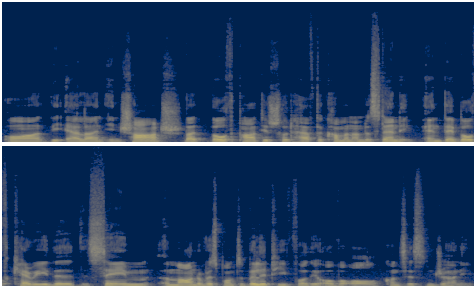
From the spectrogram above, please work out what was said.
or the airline in charge, but both parties should have the common understanding and they both carry the, the same amount of responsibility for the overall consistent journey.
